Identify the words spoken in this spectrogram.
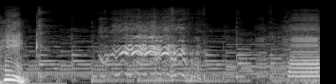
Pink. Wow!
